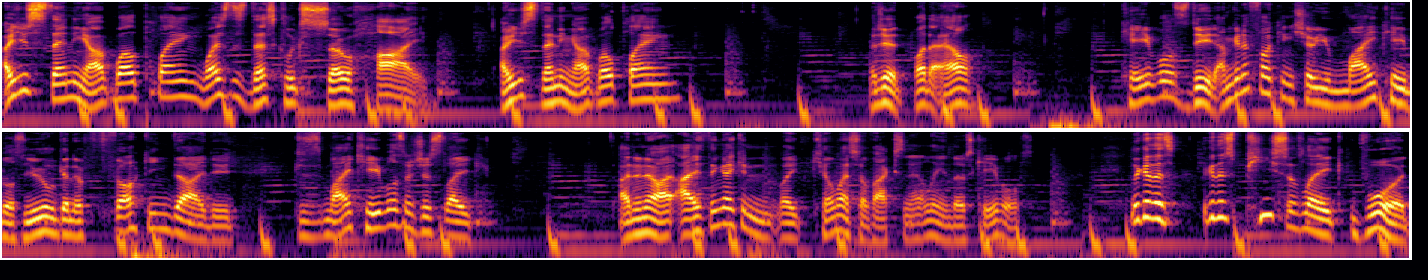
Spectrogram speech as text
Are you standing up while playing? Why does this desk look so high? Are you standing up while playing? Legit, what the hell? Cables? Dude, I'm gonna fucking show you my cables. You're gonna fucking die, dude. Because my cables are just like... I don't know, I, I think I can like kill myself accidentally in those cables. Look at this, look at this piece of like wood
